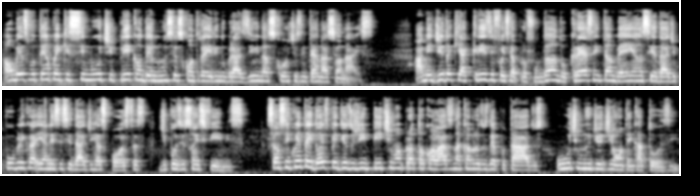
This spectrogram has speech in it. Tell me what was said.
Ao mesmo tempo em que se multiplicam denúncias contra ele no Brasil e nas cortes internacionais. À medida que a crise foi se aprofundando, crescem também a ansiedade pública e a necessidade de respostas de posições firmes. São 52 pedidos de impeachment protocolados na Câmara dos Deputados, o último no dia de ontem, 14.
